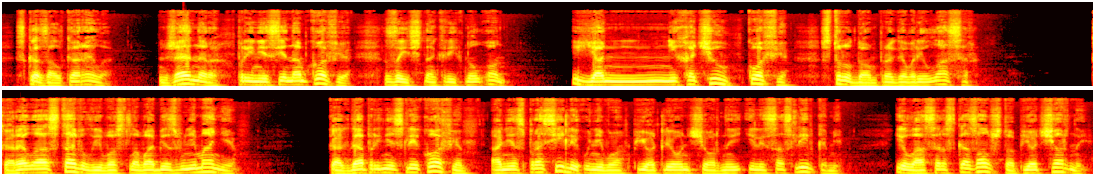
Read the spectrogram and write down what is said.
— сказал Карелла. «Дженнер, принеси нам кофе!» — зычно крикнул он. «Я не хочу кофе», — с трудом проговорил Лассер. Карелла оставил его слова без внимания. Когда принесли кофе, они спросили у него, пьет ли он черный или со сливками, и Лассер сказал, что пьет черный.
